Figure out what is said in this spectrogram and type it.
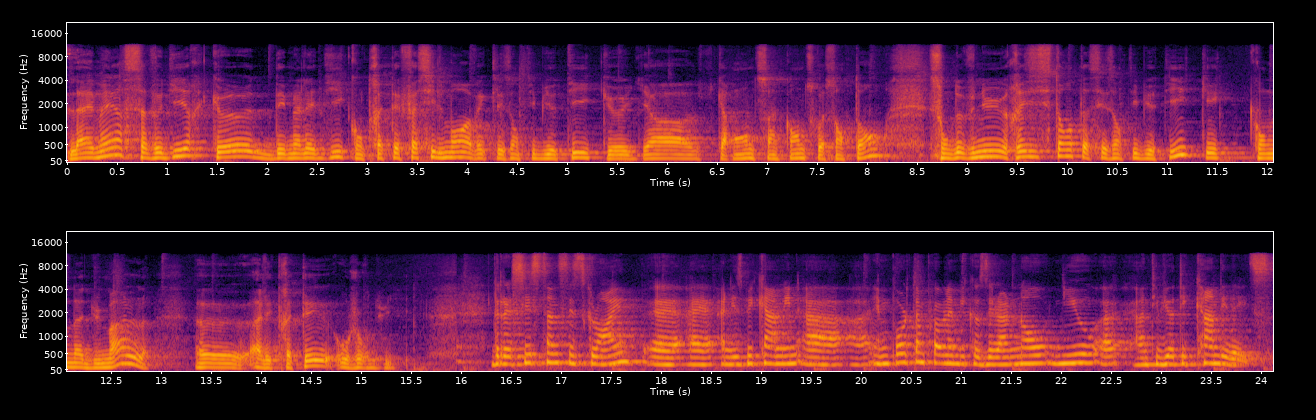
L'AMR, ça veut dire que des maladies qu'on traitait facilement avec les antibiotiques euh, il y a 40, 50, 60 ans sont devenues résistantes à ces antibiotiques et qu'on a du mal euh, à les traiter aujourd'hui. The resistance is growing uh, uh, and is becoming an important problem because there are no new uh, antibiotic candidates.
